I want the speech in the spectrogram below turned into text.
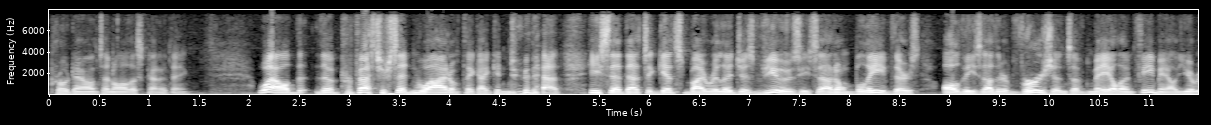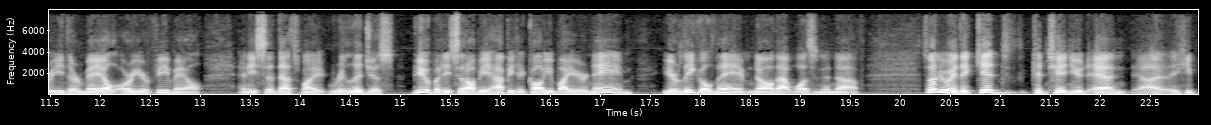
pronouns and all this kind of thing." Well, the, the, professor said, well, I don't think I can do that. He said, that's against my religious views. He said, I don't believe there's all these other versions of male and female. You're either male or you're female. And he said, that's my religious view. But he said, I'll be happy to call you by your name, your legal name. No, that wasn't enough. So anyway, the kid continued, and uh, he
